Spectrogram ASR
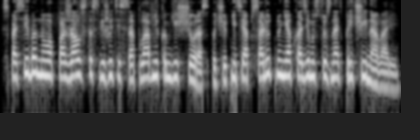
Спасибо, но, пожалуйста, свяжитесь с оплавником еще раз, подчеркните абсолютную необходимость узнать причины аварии.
